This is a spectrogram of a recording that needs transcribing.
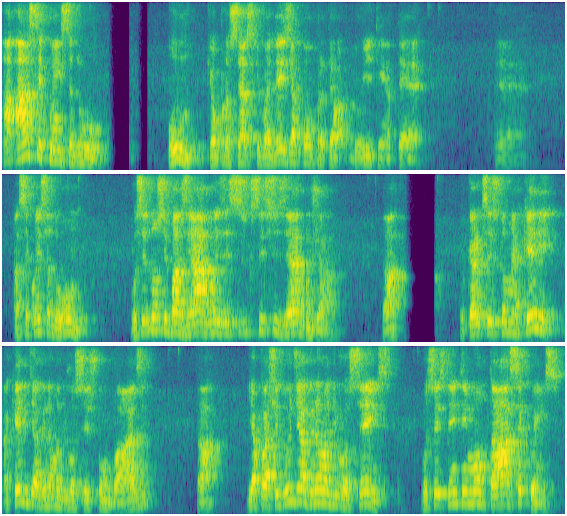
a, a sequência do 1, um, que é o processo que vai desde a compra até, do item até é, a sequência do 1, um, vocês vão se basear no exercício que vocês fizeram já, tá? Eu quero que vocês tomem aquele, aquele diagrama de vocês como base, tá? E a partir do diagrama de vocês, vocês tentem montar a sequência.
